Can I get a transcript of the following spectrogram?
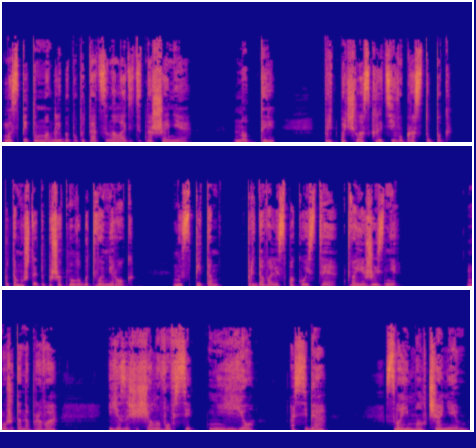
мы с Питом могли бы попытаться наладить отношения. Но ты предпочла скрыть его проступок, потому что это пошатнуло бы твой мирок. Мы с Питом придавали спокойствие твоей жизни. Может, она права, и я защищала вовсе не ее, а себя? своим молчанием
